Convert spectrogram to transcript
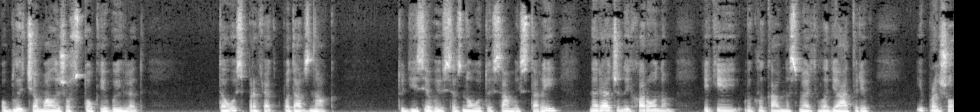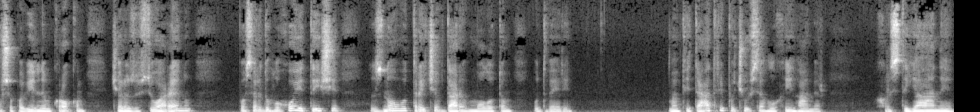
Обличчя мали жорстокий вигляд. Та ось префект подав знак. Тоді з'явився знову той самий старий, наряджений хароном, який викликав на смерть гладіаторів, і, пройшовши повільним кроком через усю арену, посеред глухої тиші знову тричі вдарив молотом у двері. В амфітеатрі почувся глухий гамір. Християни,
